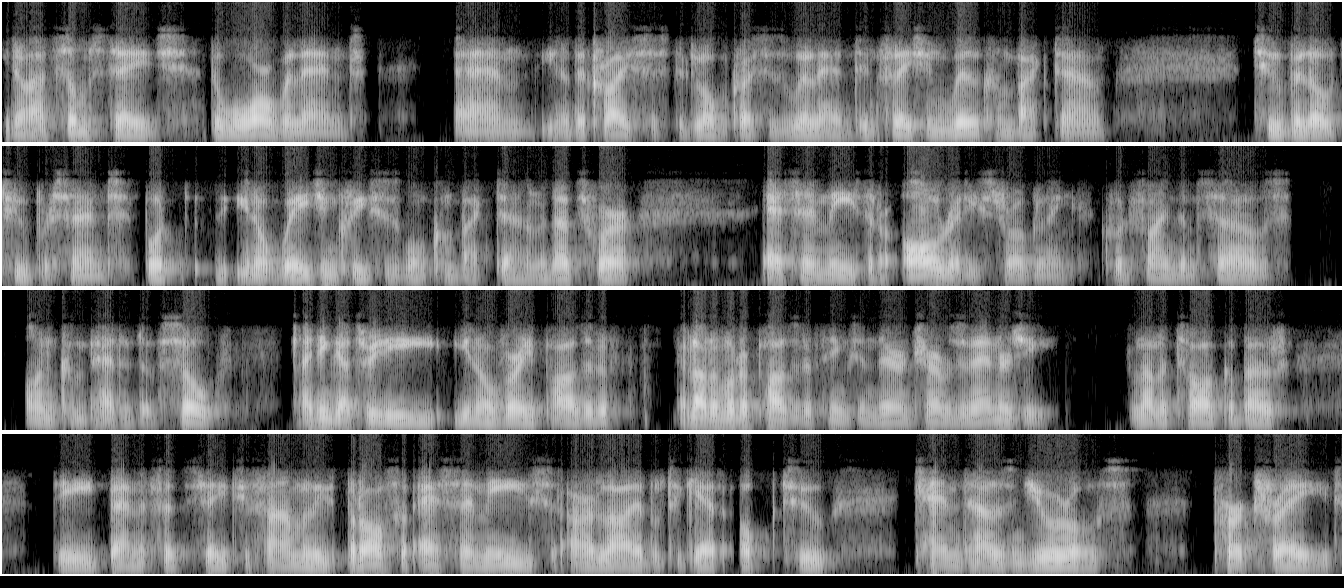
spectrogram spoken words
You know, at some stage, the war will end. Um, you know, the crisis, the global crisis will end. Inflation will come back down to below 2%. But, you know, wage increases won't come back down. And that's where SMEs that are already struggling could find themselves uncompetitive. So I think that's really, you know, very positive. A lot of other positive things in there in terms of energy. A lot of talk about the benefits, say, to families, but also SMEs are liable to get up to 10,000 euros per trade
